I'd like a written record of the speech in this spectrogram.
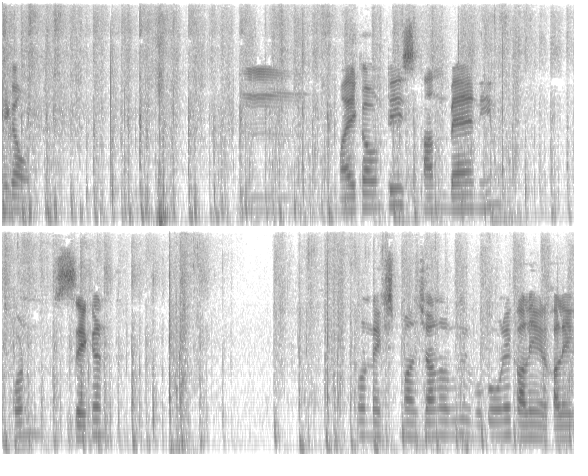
account. Mm, my account is unbanned in one second. on next month channel මොක උනේ කලින් කලින්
